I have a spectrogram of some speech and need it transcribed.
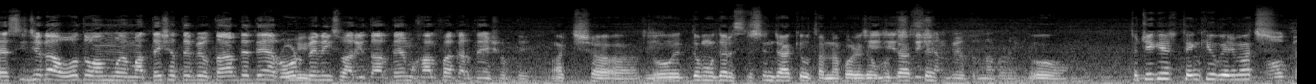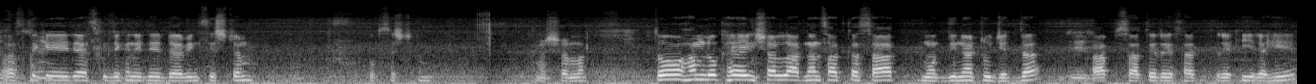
ऐसी जगह हो तो हम माते शते पे उतार देते हैं रोड जी। पे नहीं सवारी उतारते हैं मुखालफा करते हैं शुरू अच्छा जी, तो जी। एकदम उधर स्टेशन जाके उतरना पड़ेगा जी जी उधर से स्टेशन पे उतरना पड़ेगा ओ तो ठीक है thank you very much Okay, आज sir, থেকে thank এই যে আজকে যেখানে যে ড্রাইভিং सिस्टम खूब सिस्टम माशाल्लाह तो हम लोग हैं इंशाल्लाह अदनान साथ का साथ मदीना टू जिद्दा जी जी। आप साथ रे साथ रखिए रहिए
